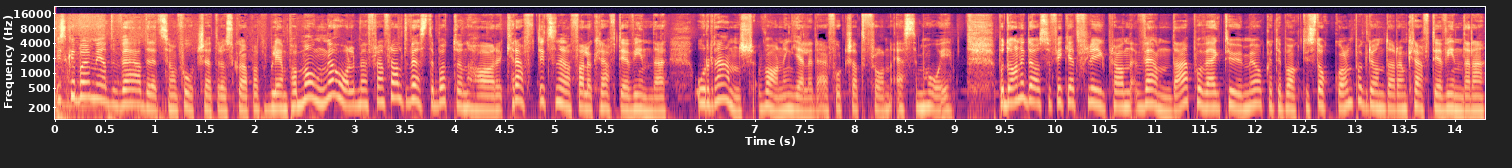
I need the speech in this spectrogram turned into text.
Vi ska börja med vädret som fortsätter att skapa problem på många håll, men framförallt Västerbotten har kraftigt snöfall och kraftiga vindar. Orange varning gäller där fortsatt från SMHI. På dagen idag så fick ett flygplan vända på väg till Umeå och åka tillbaka till Stockholm på grund av de kraftiga vindarna.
